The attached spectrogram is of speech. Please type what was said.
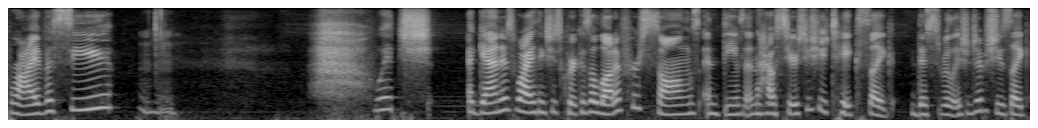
privacy, Mm-hmm. which again is why I think she's queer because a lot of her songs and themes and how seriously she takes like this relationship, she's like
